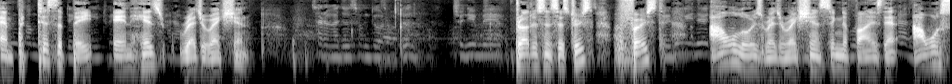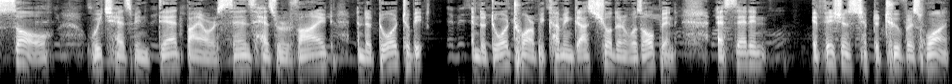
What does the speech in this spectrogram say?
and participate in His resurrection. Brothers and sisters, first, our Lord's resurrection signifies that our soul, which has been dead by our sins, has revived and the door to be and the door to our becoming God's children was opened. As said in Ephesians chapter 2 verse 1,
